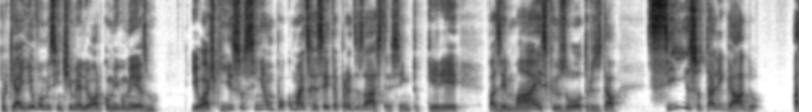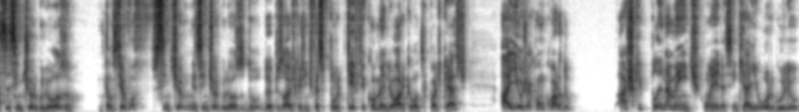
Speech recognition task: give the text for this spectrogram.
porque aí eu vou me sentir melhor comigo mesmo. E eu acho que isso sim é um pouco mais receita para desastre, assim, tu querer fazer mais que os outros e tal. Se isso tá ligado a se sentir orgulhoso, então se eu vou sentir, me sentir orgulhoso do, do episódio que a gente fez porque ficou melhor que o outro podcast, aí eu já concordo, acho que plenamente com ele, assim, que aí o orgulho,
